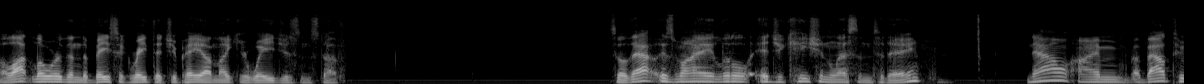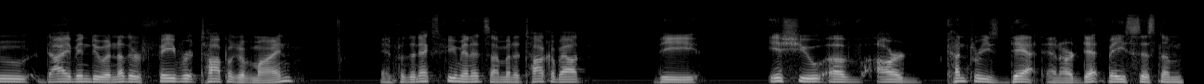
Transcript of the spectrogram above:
a lot lower than the basic rate that you pay on like your wages and stuff. So that is my little education lesson today. Now I'm about to dive into another favorite topic of mine. And for the next few minutes, I'm going to talk about the issue of our country's debt and our debt based system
